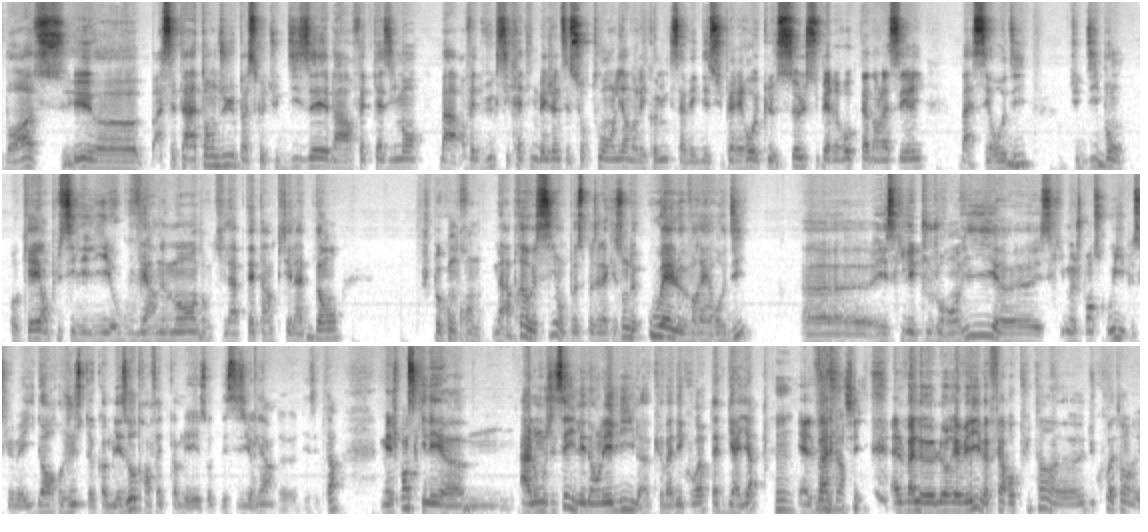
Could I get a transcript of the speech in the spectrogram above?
bah c'est euh, bah, c'était attendu parce que tu te disais bah en fait quasiment bah en fait vu que Secret Invasion c'est surtout en lien dans les comics avec des super-héros et que le seul super-héros que tu as dans la série bah c'est Roddy, tu te dis bon, OK, en plus il est lié au gouvernement donc il a peut-être un pied là-dedans. Je peux comprendre. Mais après aussi, on peut se poser la question de où est le vrai Roddy euh, est-ce qu'il est toujours en vie euh, est-ce qu'il, Je pense que oui, parce qu'il bah, dort juste comme les autres, en fait, comme les autres décisionnaires des États. Mais je pense qu'il est euh, allongé, il est dans les lits là, que va découvrir peut-être Gaïa. Mmh, et elle va, elle va le, réveiller, il va faire Oh putain, du coup, attends,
